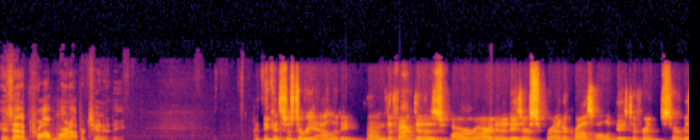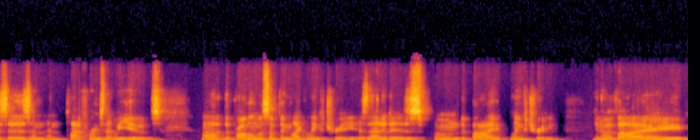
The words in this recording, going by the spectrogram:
Is that a problem or an opportunity? I think it's just a reality. Um, the fact is our, our identities are spread across all of these different services and, and platforms that we use. Uh, the problem with something like Linktree is that it is owned by Linktree. You know, if I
